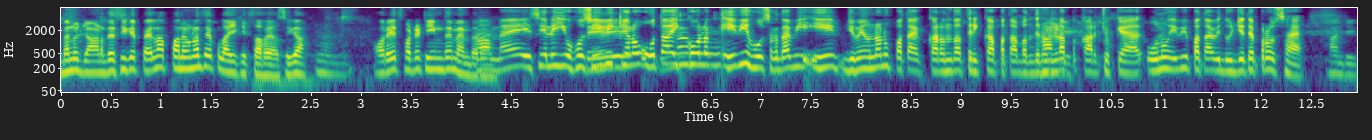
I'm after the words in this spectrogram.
ਮੈਨੂੰ ਜਾਣਦੇ ਸੀਗੇ ਪਹਿਲਾਂ ਆਪਾਂ ਨੇ ਉਹਨਾਂ ਤੇ ਅਪਲਾਈ ਕੀਤਾ ਹੋਇਆ ਸੀਗਾ। ਹੂੰ। ਔਰ ਇਹ ਤੁਹਾਡੇ ਟੀਮ ਦੇ ਮੈਂਬਰ ਹਾਂ ਹੈ। ਮੈਂ ਇਸੇ ਲਈ ਉਹ ਸੀ ਵੀ ਚਲੋ ਉਹ ਤਾਂ ਇੱਕੋ ਇਹ ਵੀ ਹੋ ਸਕਦਾ ਵੀ ਇਹ ਜਿਵੇਂ ਉਹਨਾਂ ਨੂੰ ਪਤਾ ਕਰਨ ਦਾ ਤਰੀਕਾ ਪਤਾ ਬੰਦੇ ਨੂੰ ਜਿਹੜਾ। ਕਰ ਚੁੱਕਿਆ ਹੈ ਉਹਨੂੰ ਇਹ ਵੀ ਪਤਾ ਵੀ ਦੂਜੇ ਤੇ ਭਰੋਸਾ ਹੈ। ਹਾਂਜੀ।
